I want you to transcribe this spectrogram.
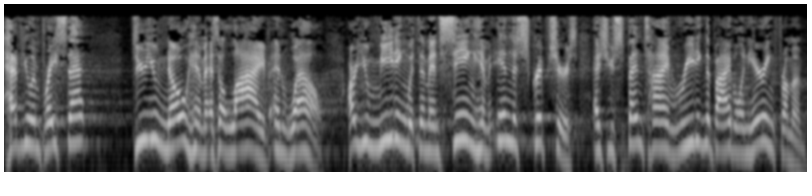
Have you embraced that? Do you know Him as alive and well? Are you meeting with Him and seeing Him in the scriptures as you spend time reading the Bible and hearing from Him?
